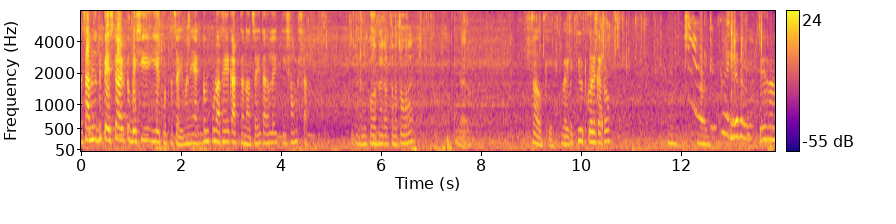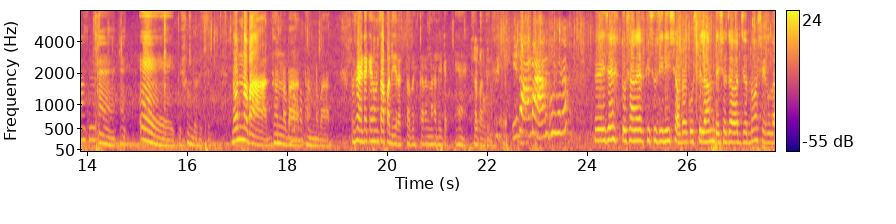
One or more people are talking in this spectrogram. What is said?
আচ্ছা আমি যদি পেস্টটা একটু বেশি ইয়ে করতে চাই মানে একদম কোনা থেকে কাটতে না চাই তাহলে কি সমস্যা? কোথা থেকে কাটতে না চাও মানে? ওকে এবার এটা কিউট করে কাটো। হ্যাঁ হ্যাঁ। এই তো সুন্দর হয়েছে। ধন্যবাদ ধন্যবাদ ধন্যবাদ। প্রশ্ন এটাকে এখন চাপা দিয়ে রাখতে হবে কারণ নাহলে এটা হ্যাঁ। চাপা এই যে তোষানের কিছু জিনিস অর্ডার করছিলাম দেশে যাওয়ার জন্য সেগুলো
